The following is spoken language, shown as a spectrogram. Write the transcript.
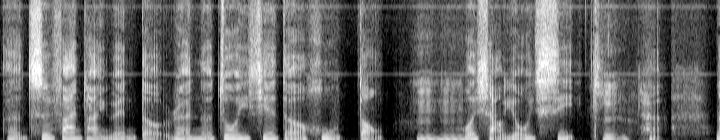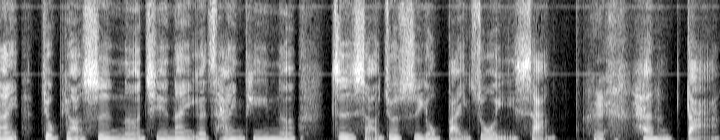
呃吃饭团圆的人呢做一些的互动嗯哼，或小游戏。是。那就表示呢，其实那一个餐厅呢，至少就是有百桌以上，嘿，很大。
